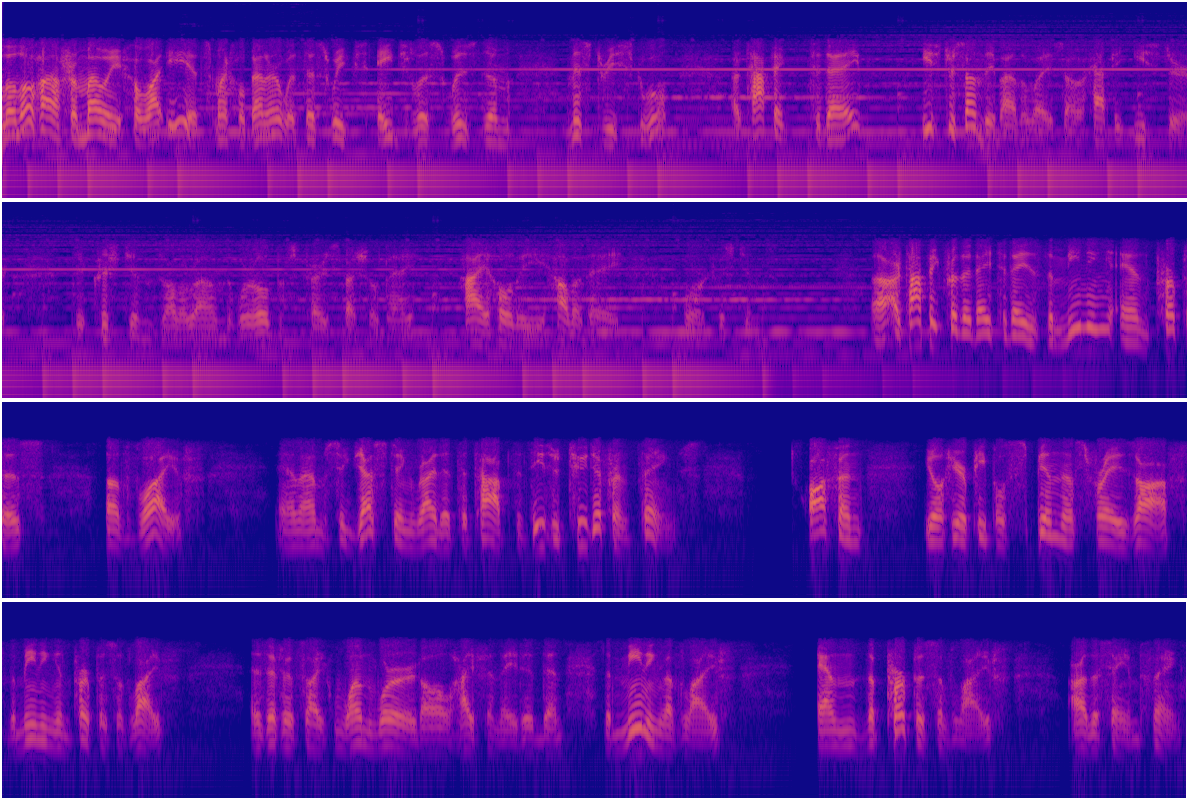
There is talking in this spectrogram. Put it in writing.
Well, aloha from Maui, Hawaii. It's Michael Benner with this week's Ageless Wisdom Mystery School. Our topic today, Easter Sunday, by the way, so happy Easter to Christians all around the world. It's a very special day, high holy holiday for Christians. Uh, our topic for the day today is the meaning and purpose of life. And I'm suggesting right at the top that these are two different things. Often you'll hear people spin this phrase off, the meaning and purpose of life, as if it's like one word all hyphenated, and the meaning of life and the purpose of life are the same thing.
